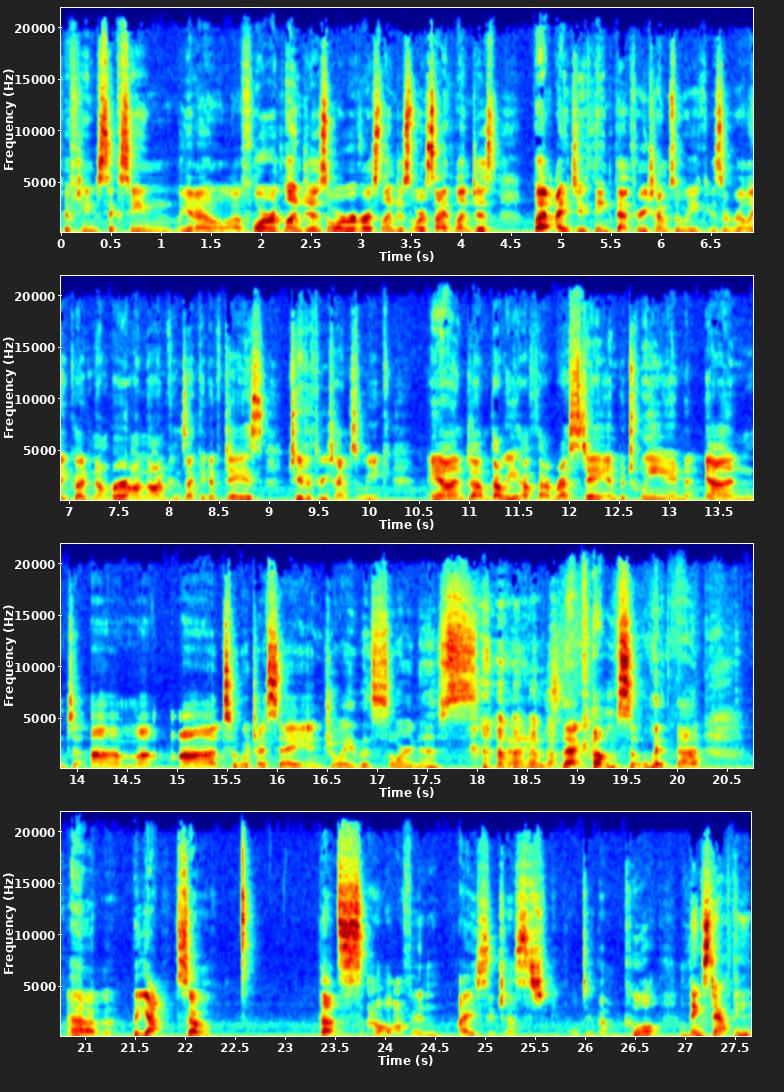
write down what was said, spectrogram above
15 to 16, you know, uh, forward lunges or reverse lunges or side lunges. But I do think that three times a week is a really good number on non consecutive days, two to three times a week. And um, that we have that rest day in between, and um, uh, to which I say, enjoy the soreness, guys, that comes with that. Um, but yeah, so that's how often I suggest people do them. Cool. Mhm. Thanks, Daphne.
